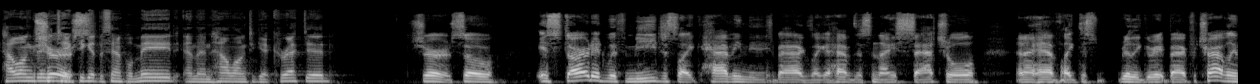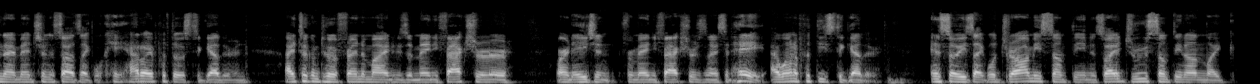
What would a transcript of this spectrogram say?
How long did sure. it take to get the sample made, and then how long to get corrected? Sure. So it started with me just like having these bags. Like I have this nice satchel and I have like this really great bag for traveling that I mentioned. And so I was like, okay, how do I put those together? And I took them to a friend of mine who's a manufacturer or an agent for manufacturers, and I said, hey, I want to put these together. And so he's like, well, draw me something. And so I drew something on like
